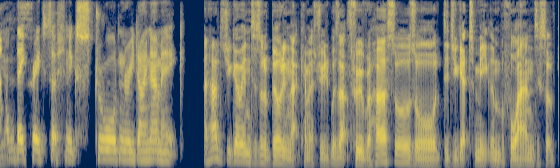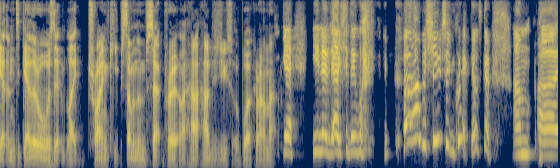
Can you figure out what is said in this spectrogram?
and they Yes. created such an extraordinary dynamic. And how did you go into sort of building that chemistry? Was that through rehearsals, or did you get to meet them beforehand to sort of get them together, or was it like try and keep some of them separate? Like how how did you sort of work around that? Yeah, you know, actually, they were. I was shooting quick. Let's go. Um, uh,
